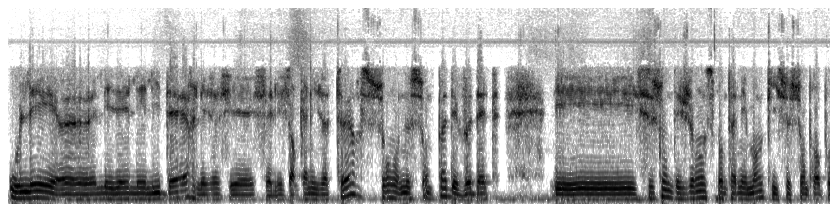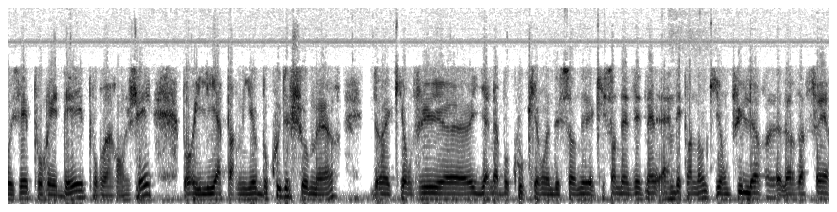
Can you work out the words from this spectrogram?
où les euh, les, les leaders, les les organisateurs sont ne sont pas des vedettes et ce sont des gens spontanément qui se sont proposés pour aider, pour arranger. Bon, il y a parmi eux beaucoup de chômeurs de- qui ont vu, euh, il y en a beaucoup qui ont sont qui sont indépendants qui ont vu leur, leurs affaires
